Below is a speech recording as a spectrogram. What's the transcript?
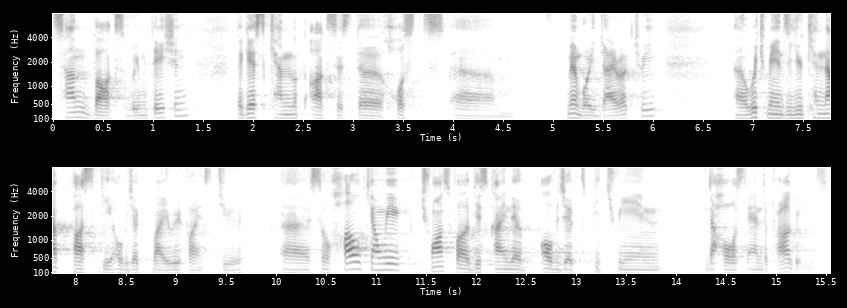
sandbox limitation, the guest cannot access the host's um, memory directory, uh, which means you cannot pass the object by reference to. Uh, so how can we transfer this kind of object between the host and the plugins?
